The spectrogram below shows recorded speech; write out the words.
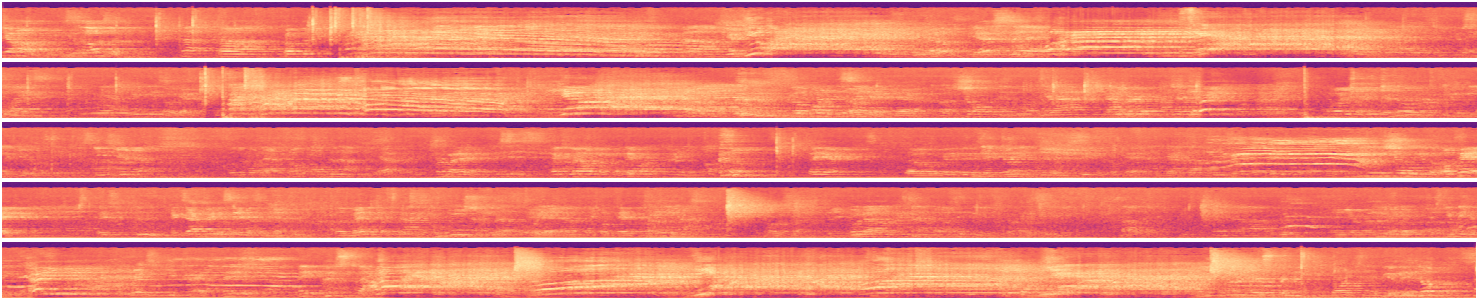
job. This is awesome. Uh, From the Yes. go more to the center. Okay, yeah. Shoulder, your arm, camber, punch it in. How about you? Is this easier now? A little bit more natural? Open up. kote is exactly the same as a men. The men is like this. Yeah, okay. So you go down. uh, and you're, you're, Just give me the hey! Your wrist. very good strike. But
